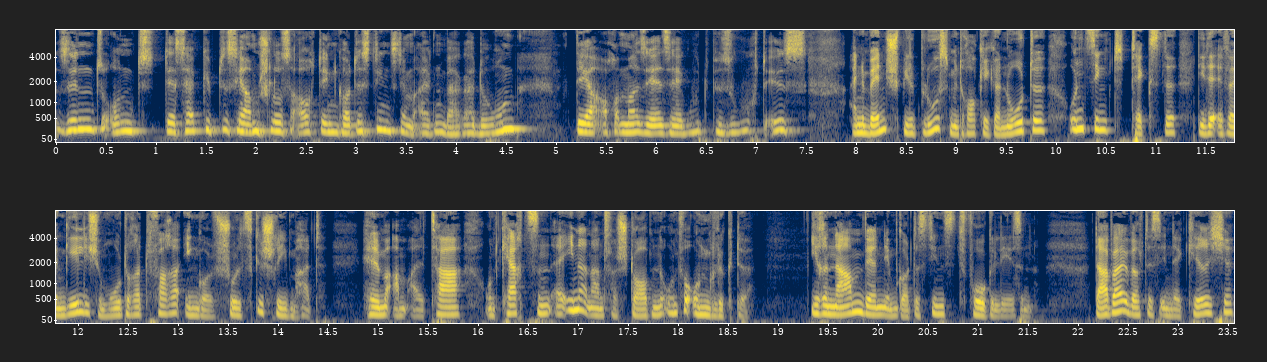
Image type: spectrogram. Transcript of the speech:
sind. Und deshalb gibt es ja am Schluss auch den Gottesdienst im Altenberger Dom, der auch immer sehr, sehr gut besucht ist. Eine Band spielt Blues mit rockiger Note und singt Texte, die der evangelische Motorradfahrer Ingolf Schulz geschrieben hat. Helme am Altar und Kerzen erinnern an Verstorbene und Verunglückte. Ihre Namen werden im Gottesdienst vorgelesen. Dabei wird es in der Kirche,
